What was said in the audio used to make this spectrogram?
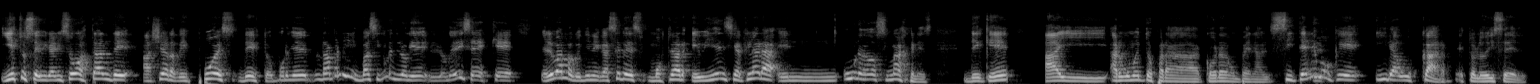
Y esto se viralizó bastante ayer después de esto, porque Rapalini básicamente lo que, lo que dice es que el VAR lo que tiene que hacer es mostrar evidencia clara en una o dos imágenes de que hay argumentos para cobrar un penal. Si tenemos que ir a buscar, esto lo dice él,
